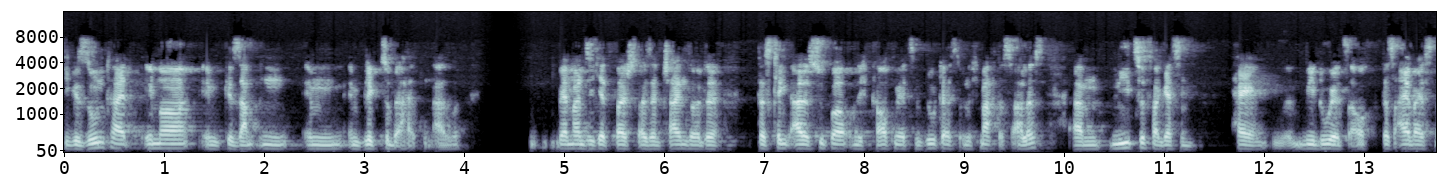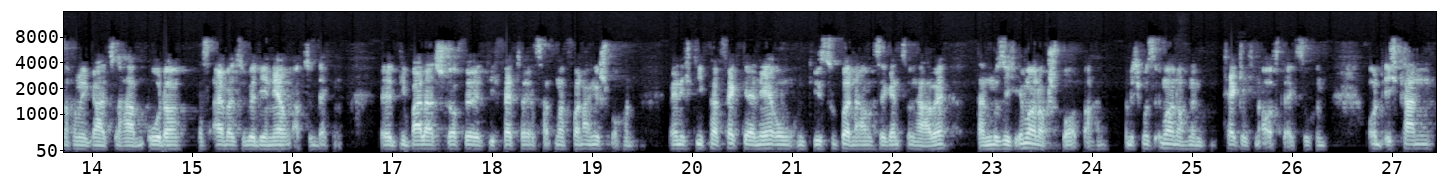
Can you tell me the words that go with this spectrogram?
die Gesundheit immer im Gesamten im, im Blick zu behalten. Also wenn man sich jetzt beispielsweise entscheiden sollte, das klingt alles super und ich kaufe mir jetzt einen Bluttest und ich mache das alles, ähm, nie zu vergessen, hey, wie du jetzt auch, das Eiweiß noch im Regal zu haben oder das Eiweiß über die Ernährung abzudecken. Äh, die Ballaststoffe, die Fette, das hat man vorhin angesprochen. Wenn ich die perfekte Ernährung und die super Nahrungsergänzung habe, dann muss ich immer noch Sport machen und ich muss immer noch einen täglichen Ausgleich suchen. Und ich kann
